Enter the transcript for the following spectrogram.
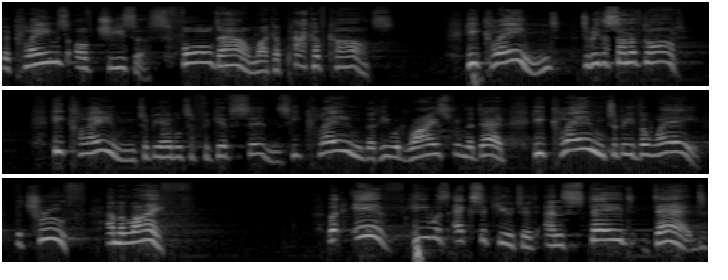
the claims of Jesus fall down like a pack of cards. He claimed to be the Son of God. He claimed to be able to forgive sins. He claimed that he would rise from the dead. He claimed to be the way, the truth, and the life. But if he was executed and stayed dead,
